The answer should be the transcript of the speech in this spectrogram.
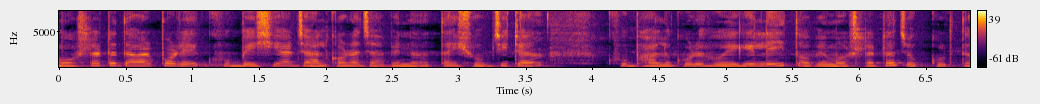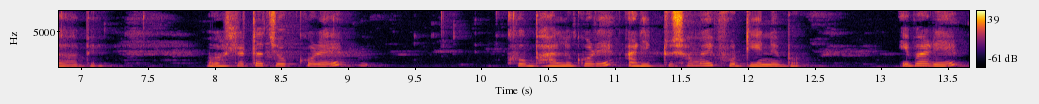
মশলাটা দেওয়ার পরে খুব বেশি আর জাল করা যাবে না, তাই সবজিটা খুব ভালো করে হয়ে গেলেই তবে মশলাটা যোগ করতে হবে। মশলাটা যোগ করে খুব ভালো করে আর একটু সময় ফুটিয়ে নেব। এবারে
